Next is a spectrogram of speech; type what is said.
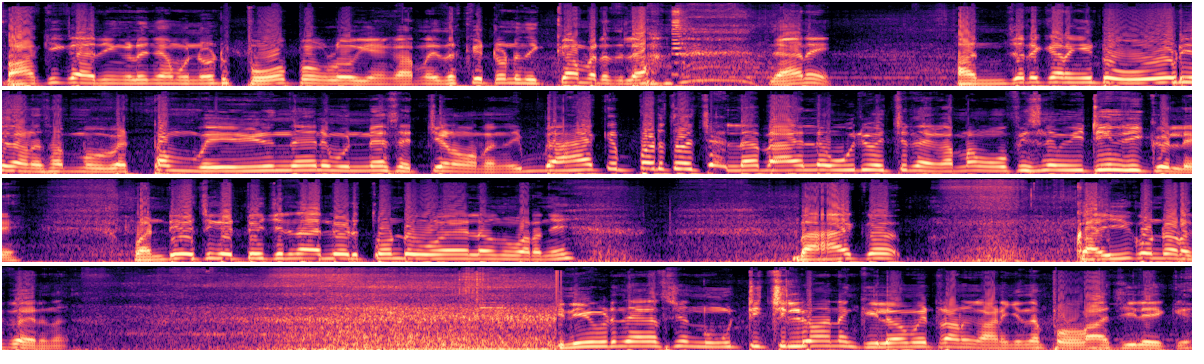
ബാക്കി കാര്യങ്ങൾ ഞാൻ മുന്നോട്ട് പോകുമ്പോൾ വ്ളോഗ് ചെയ്യാം കാരണം ഇതൊക്കെ ഇട്ടുകൊണ്ട് നിൽക്കാൻ പറ്റത്തില്ല. ഞാനേ അഞ്ചരക്ക് ഇറങ്ങിയിട്ട് ഓടിയതാണ്. വെട്ടം വീഴുന്നതിന് മുന്നേ സെറ്റ് ചെയ്യണം പറഞ്ഞത്. ഈ ബാഗ് ഇപ്പം എടുത്ത് വെച്ചല്ല ബാഗെല്ലാം ഊരി വെച്ചിരുന്നത് കാരണം ഓഫീസിന് മീറ്റിംഗ് ഇരിക്കുമല്ലേ വണ്ടി വെച്ച് കെട്ടി വെച്ചിരുന്ന എല്ലാം എടുത്തുകൊണ്ട് പോയാലോ എന്ന് പറഞ്ഞ് ബാഗ് കൈ കൊണ്ട് നടക്കുമായിരുന്നു ഇനി ഇവിടുന്ന് ഏകദേശം നൂറ്റി ചില്ലുവാനം കിലോമീറ്ററാണ് കാണിക്കുന്നത് പൊള്ളാച്ചിയിലേക്ക്.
